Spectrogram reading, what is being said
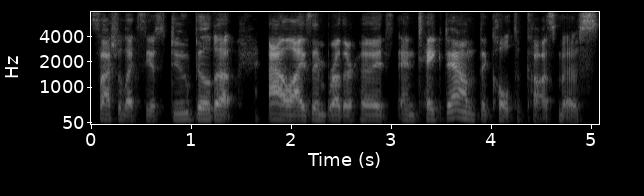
slash Alexios do build up allies and brotherhoods and take down the cult of Kosmos.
